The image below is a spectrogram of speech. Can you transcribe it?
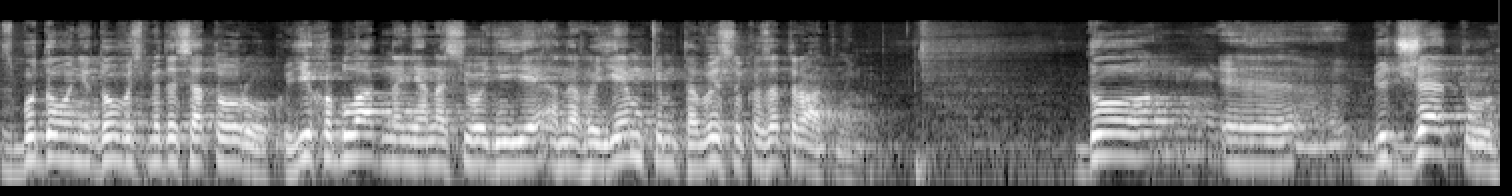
збудовані до 80-го року. Їх обладнання на сьогодні є енергоємким та високозатратним. До е, бюджету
